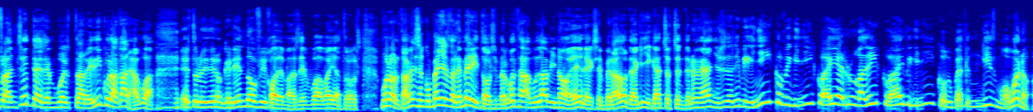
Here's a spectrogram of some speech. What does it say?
Franchutes en vuestra ridícula cara. Buah, esto lo hicieron queriendo fijo además, eh. Buah, vaya trolls. Bueno, también son cumpleaños del emérito, el sinvergüenza Abu Dhabi, no, eh, el ex emperador de aquí, que ha hecho 89 años, es así pequeñico, pequeñico, ahí arrugadico, ahí pequeñico, que parece un gizmo. Bueno,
